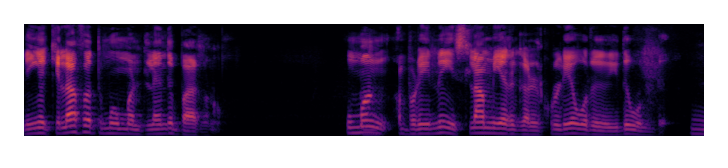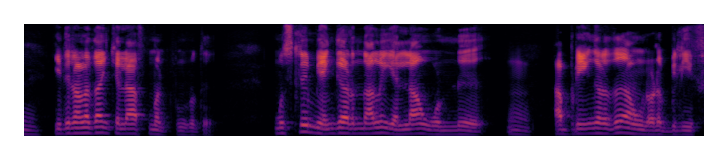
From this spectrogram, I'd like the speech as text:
நீங்கள் கிலாஃபத் மூமெண்ட்லேருந்து பார்க்கணும். உமங் அப்படின்னு இஸ்லாமியர்களுக்குள்ளேயே ஒரு இது உண்டு. இதனால தான் கிலாஃப்மட் பண்ணுது முஸ்லீம் எங்கே இருந்தாலும் எல்லாம் ஒன்று அப்படிங்கிறது அவங்களோட பிலீஃப்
